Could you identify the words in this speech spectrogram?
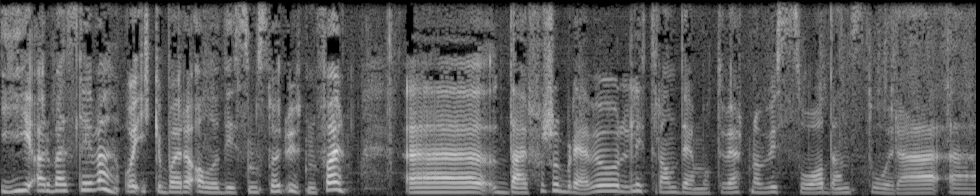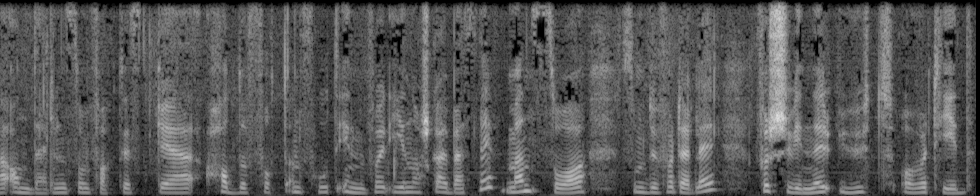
i arbeidslivet, og ikke bare alle de som står utenfor. Eh, derfor så ble vi jo litt demotivert når vi så den store eh, andelen som faktisk eh, hadde fått en fot innenfor i norsk arbeidsliv, men så, som du forteller, forsvinner ut over tid.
